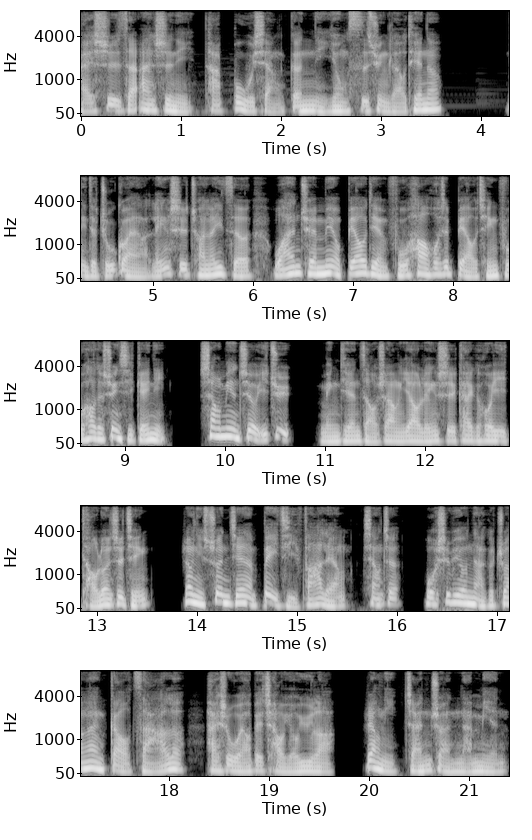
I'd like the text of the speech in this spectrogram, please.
还是在暗示你，他不想跟你用私讯聊天呢？你的主管啊，临时传了一则完全没有标点符号或是表情符号的讯息给你，上面只有一句：“明天早上要临时开个会议讨论事情”，让你瞬间啊背脊发凉，想着我是不是有哪个专案搞砸了，还是我要被炒鱿鱼了，让你辗转难眠。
